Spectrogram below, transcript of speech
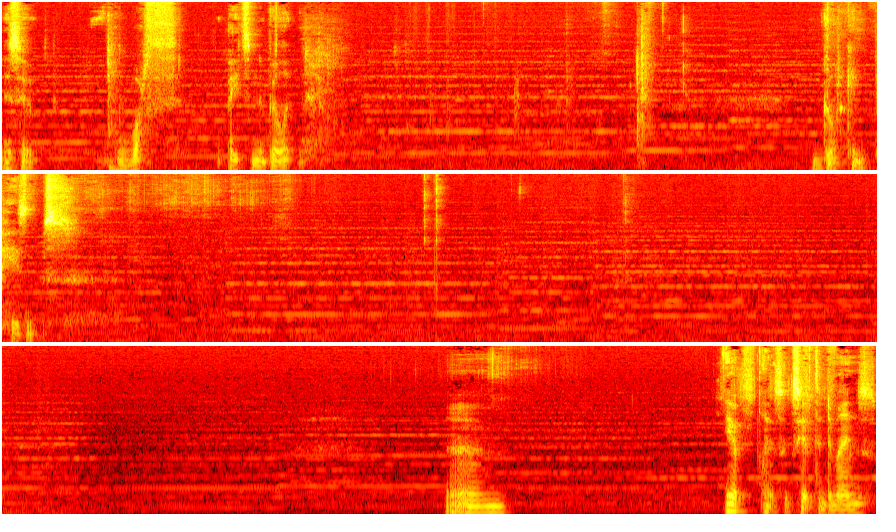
Is it worth biting the bullet? Gorkin peasants. Um, yep, let's accept the demands.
